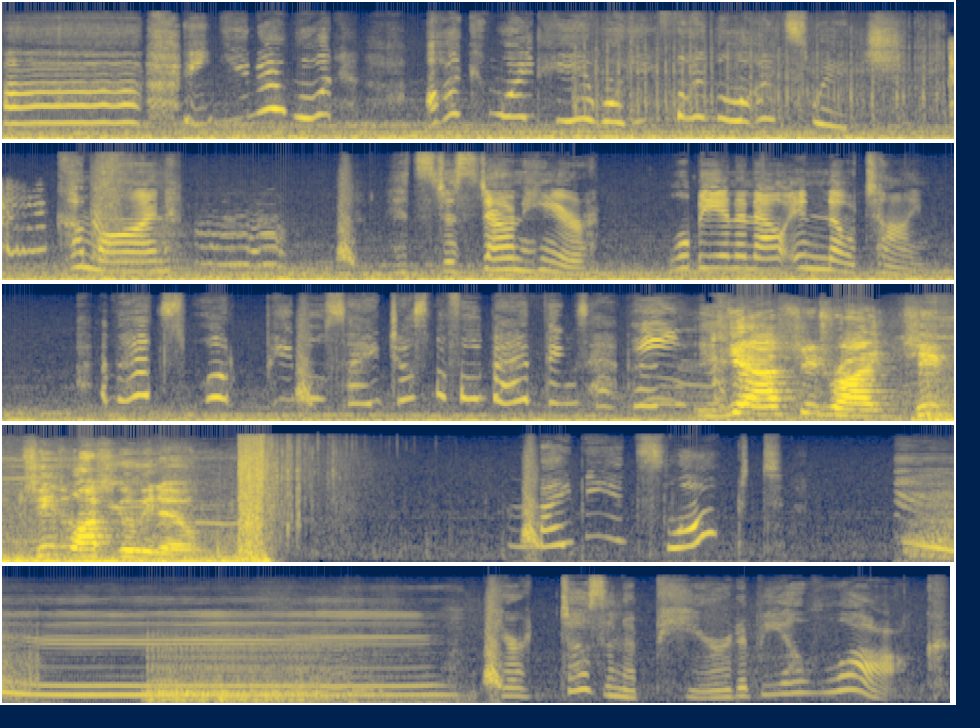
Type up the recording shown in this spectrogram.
Uh, you know what? I can wait here while you find the light switch. Come on. It's just down here. We'll be in and out in no time. That's what people say just before bad things happen. Yeah, she's right. She she's watched Scooby Doo. Maybe it's locked. Hmm. There doesn't appear to be a lock.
